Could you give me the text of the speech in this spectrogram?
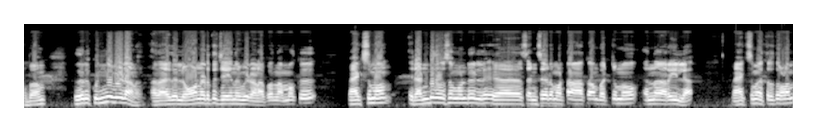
അപ്പം ഇതൊരു കുഞ്ഞു വീടാണ്. അതായത് ലോൺ എടുത്ത് ചെയ്യുന്ന വീടാണ്. അപ്പം നമുക്ക് മാക്സിമം രണ്ട് ദിവസം കൊണ്ട് സെൻസയുടെ മട്ടം ആക്കാൻ പറ്റുമോ എന്ന് അറിയില്ല. മാക്സിമം എത്രത്തോളം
